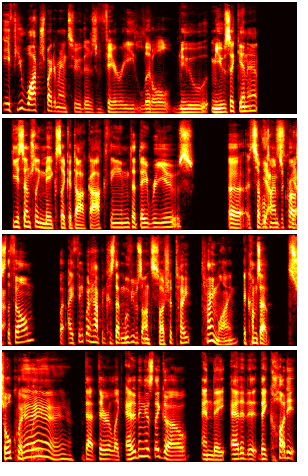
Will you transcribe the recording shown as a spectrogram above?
if you watch Spider-Man 2, there's very little new music in it. He essentially makes like a Doc Ock theme that they reuse. uh, several times across yeah. the film. But I think what happened because that movie was on such a tight timeline, it comes out so quickly Yeah, yeah, yeah. that they're like editing as they go, and they edit it, they cut it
